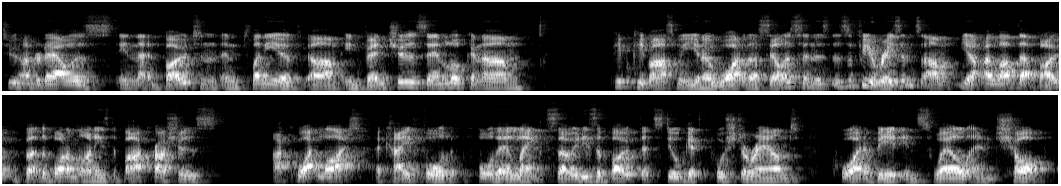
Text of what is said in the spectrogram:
200 hours in that boat and, and plenty of um, adventures. And look, and um, people keep asking me, you know, why did I sell it? And there's, there's a few reasons. Um, you know, I love that boat, but the bottom line is the bar crushers are quite light, okay, for for their length. So it is a boat that still gets pushed around quite a bit in swell and chop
